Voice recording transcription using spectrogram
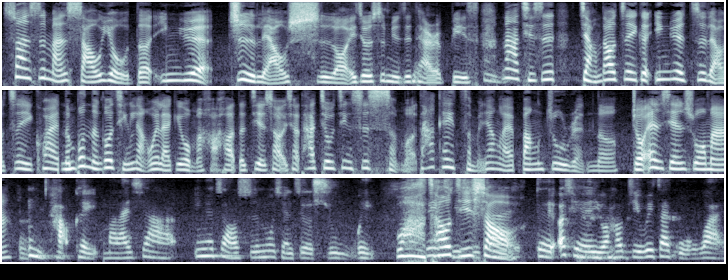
算是蛮少有的音乐。治疗师哦，也就是 music therapists。那其实讲到这个音乐治疗这一块，能不能够请两位来给我们好好的介绍一下，它究竟是什么？它可以怎么样来帮助人呢？Joanne 先说吗？嗯，好，可以。马来西亚音乐治疗师目前只有十五位，哇，超级少。对，而且有好几位在国外。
